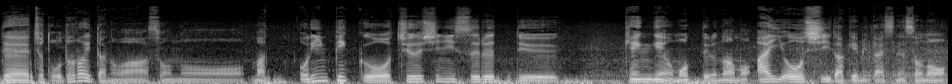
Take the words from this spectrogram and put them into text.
でちょっと驚いたのはその、まあ、オリンピックを中止にするっていう権限を持ってるのはもう IOC だけみたいですね。その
